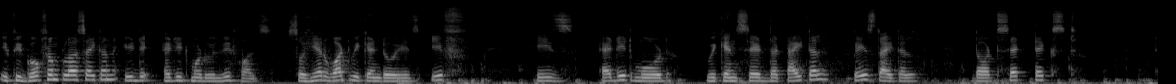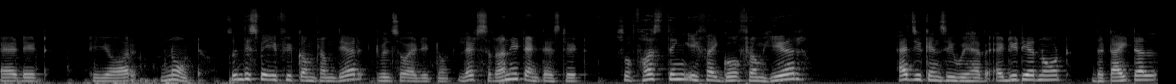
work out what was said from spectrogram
If we go from plus icon ed edit mode will be false. So here what we can do is if is edit mode we can set the title page title dot set text edit your note. So in this way if you come from there it will show edit note. Let's run it and test it. So first thing if I go from here as you can see we have edit your note the title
